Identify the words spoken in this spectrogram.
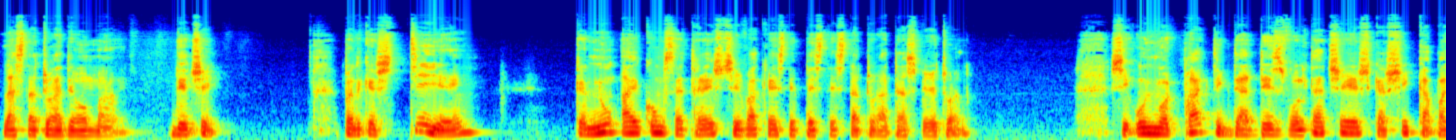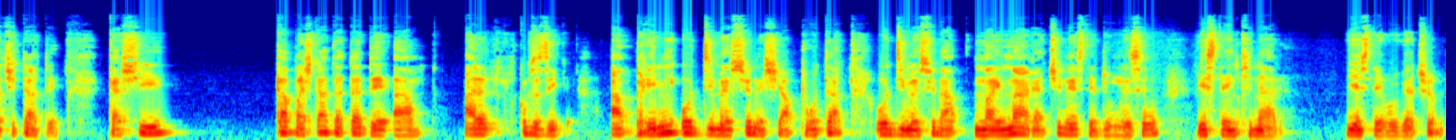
la statura de om mare. De ce? Pentru că știe că nu ai cum să trăiești ceva care este peste statura ta spirituală. Și un mod practic de a dezvolta ce ești ca și capacitate, ca și capacitatea ta de a, a cum să zic, a primi o dimensiune și a purta o dimensiune mai mare a cine este Dumnezeu, este închinare, este rugăciune.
